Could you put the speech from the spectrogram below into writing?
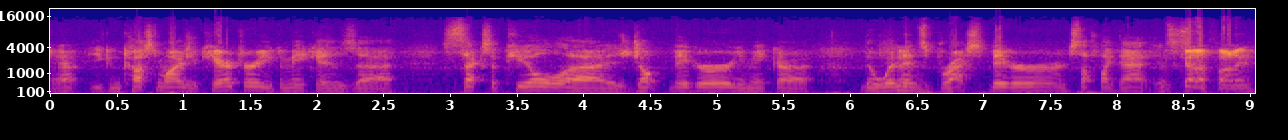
Yeah, you can customize your character. You can make his uh, sex appeal, uh, his junk bigger. You make uh, the women's breasts bigger and stuff like that. It's kind of funny.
